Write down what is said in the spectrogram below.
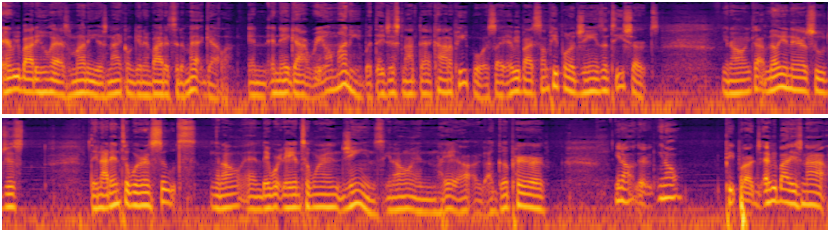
Everybody who has money is not gonna get invited to the Met Gala, and and they got real money, but they just not that kind of people. It's like everybody. Some people are jeans and t-shirts. You know, you got millionaires who just they're not into wearing suits, you know, and they were they into wearing jeans, you know, and hey, a, a good pair of, you know, you know, people are everybody's not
